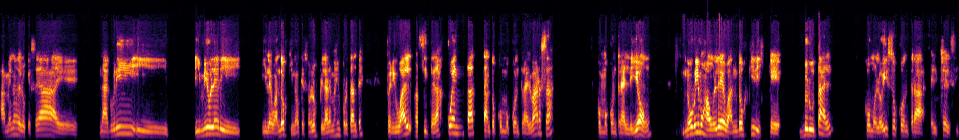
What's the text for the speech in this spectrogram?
a menos de lo que sea eh, Nagri y y Müller y, Lewandowski, ¿no? Que son los pilares más importantes. Pero igual, ah. si te das cuenta, tanto como contra el Barça, como contra el Lyon, no vimos a un Lewandowski brutal como lo hizo contra el Chelsea.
